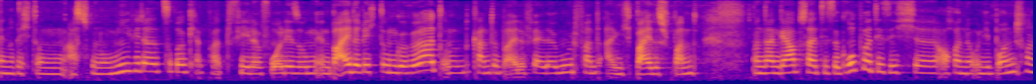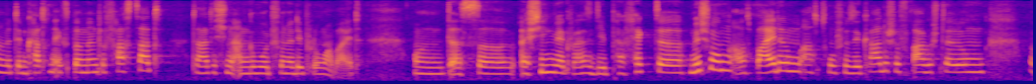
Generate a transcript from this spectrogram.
in Richtung Astronomie wieder zurück. Ich habe halt viele Vorlesungen in beide Richtungen gehört und kannte beide Felder gut, fand eigentlich beides spannend. Und dann gab es halt diese Gruppe, die sich äh, auch an der Uni Bonn schon mit dem Katrin-Experiment befasst hat. Da hatte ich ein Angebot für eine Diplomarbeit. Und das äh, erschien mir quasi die perfekte Mischung aus beidem, astrophysikalische Fragestellungen, äh,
